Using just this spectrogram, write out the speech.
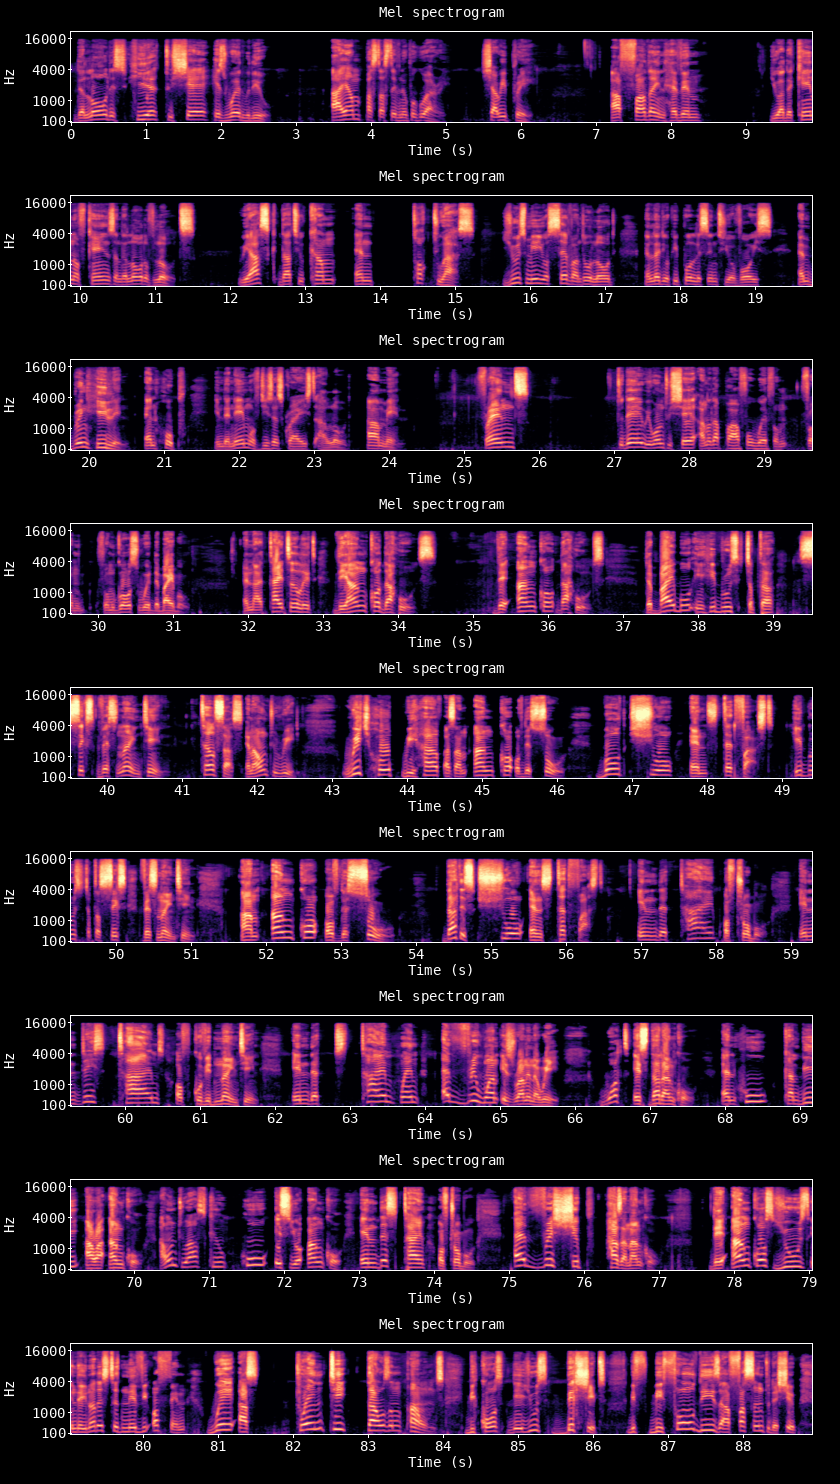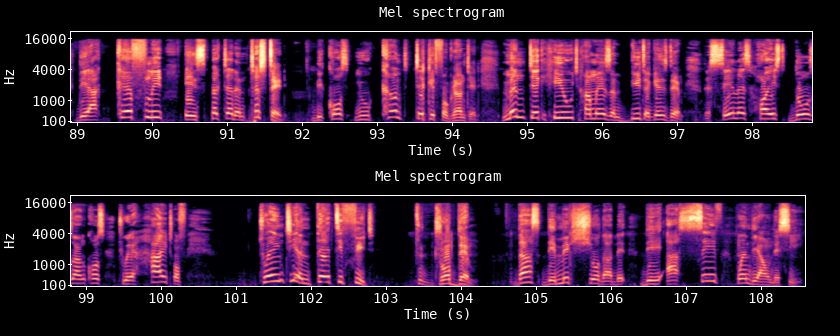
The Lord is here to share His word with you. I am Pastor Stephen Opokuari. Shall we pray? Our Father in heaven, you are the King of kings and the Lord of lords. We ask that you come and talk to us. Use me, your servant, O Lord, and let your people listen to your voice and bring healing and hope in the name of Jesus Christ our Lord. Amen. Friends, today we want to share another powerful word from, from, from God's word, the Bible. And I title it The Anchor That Holds. The Anchor That Holds. The Bible in Hebrews chapter 6, verse 19 tells us, and I want to read, which hope we have as an anchor of the soul, both sure and steadfast. Hebrews chapter 6, verse 19. An anchor of the soul that is sure and steadfast in the time of trouble, in these times of COVID 19, in the time when everyone is running away. What is that anchor? And who can be our anchor? I want to ask you, who is your anchor in this time of trouble? Every ship has an anchor. The anchors used in the United States Navy often weigh as 20,000 pounds because they use big ships. Bef- before these are fastened to the ship, they are carefully inspected and tested because you can't take it for granted. Men take huge hammers and beat against them. The sailors hoist those anchors to a height of 20 and 30 feet to drop them. Thus, they make sure that they, they are safe when they are on the sea.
